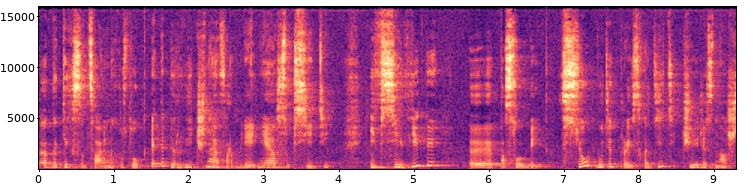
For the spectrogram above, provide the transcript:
Э, каких социальных услуг? Это первичное оформление субсидий и все виды э, пособий. Все будет происходить через наш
